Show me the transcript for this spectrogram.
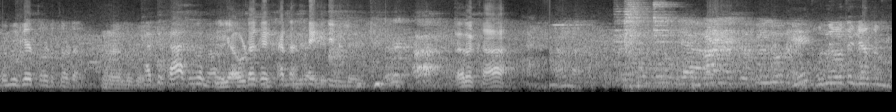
तुम्ही घ्या थोडं थोडं. नको. एवढा काही खाणार नाही. अरे खा. होते घ्या तुम्ही.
